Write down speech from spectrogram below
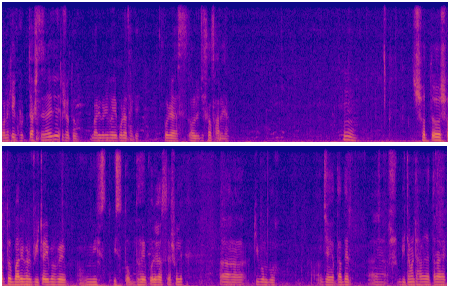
অনেকে ঘুরতে আসতে চায় যে শত বাড়ি বাড়ি হয়ে পড়ে থাকে, পড়ে আস অলরেডি সব হারায়। হুম, শত শত বাড়িঘর ভিটা এইভাবে নিস- স্তব্ধ হয়ে পড়ে আছে। আসলে কি বলব, যে তাদের ভিটামিন হারা তারা এক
